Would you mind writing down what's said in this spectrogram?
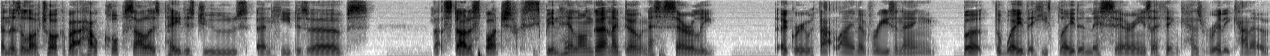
and there's a lot of talk about how Korpisalo's paid his dues and he deserves that starter spot just because he's been here longer. And I don't necessarily agree with that line of reasoning, but the way that he's played in this series, I think, has really kind of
